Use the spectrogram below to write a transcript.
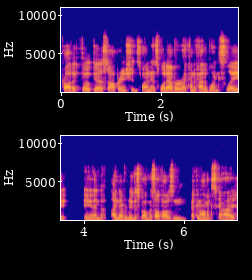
product focused, operations, finance, whatever. I kind of had a blank slate. And I never knew this about myself. I was an economics guy,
